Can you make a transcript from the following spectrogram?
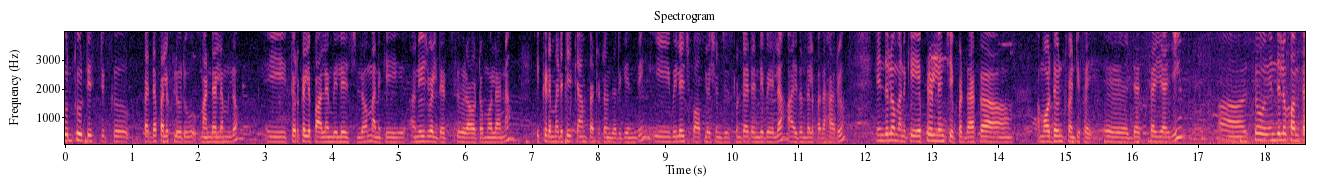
గుంటూరు డిస్టిక్ పెద్దపల్లిఫ్లూరు మండలంలో ఈ తురకలిపాలెం విలేజ్లో మనకి అన్యూజువల్ డెత్స్ రావటం వలన ఇక్కడ మెడికల్ క్యాంప్ పెట్టడం జరిగింది. ఈ విలేజ్ పాపులేషన్ చూసుకుంటే రెండు వేల ఐదు వందల పదహారు. ఇందులో మనకి ఏప్రిల్ నుంచి ఇప్పటిదాకా more than twenty five deaths అయ్యాయి. సో ఇందులో కొంత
